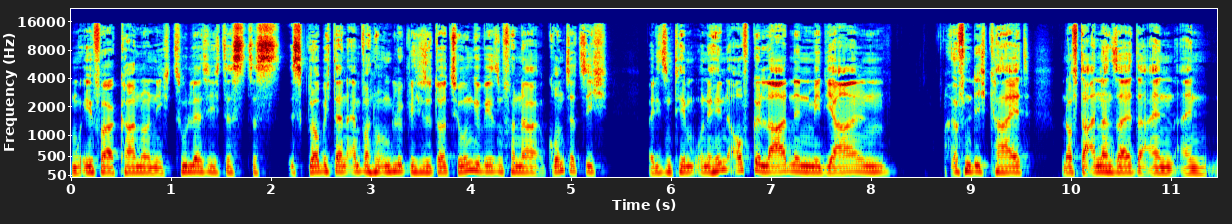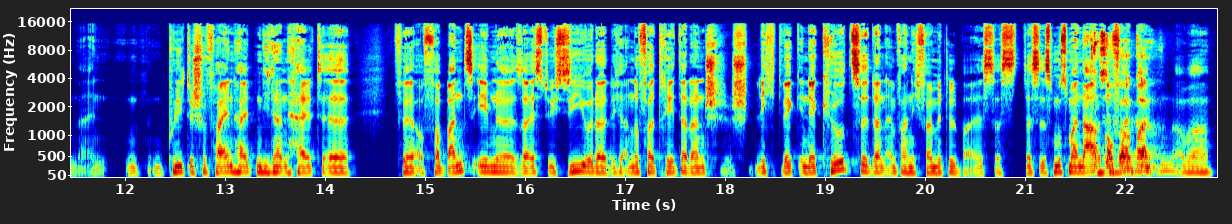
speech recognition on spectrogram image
UEFA-Kanon nicht zulässig. Das, das ist, glaube ich, dann einfach eine unglückliche Situation gewesen von der grundsätzlich bei diesen Themen ohnehin aufgeladenen medialen Öffentlichkeit und auf der anderen Seite ein, ein, ein politische Feinheiten, die dann halt äh, für auf Verbandsebene, sei es durch Sie oder durch andere Vertreter, dann schlichtweg in der Kürze dann einfach nicht vermittelbar ist. Das, das ist, muss man nach also aufarbeiten, aber.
